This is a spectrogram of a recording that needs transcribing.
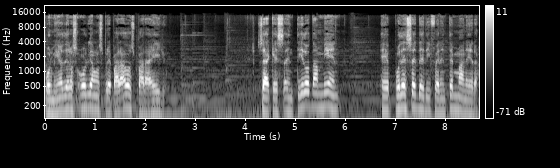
por medio de los órganos preparados para ello. O sea que sentido también eh, puede ser de diferentes maneras,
